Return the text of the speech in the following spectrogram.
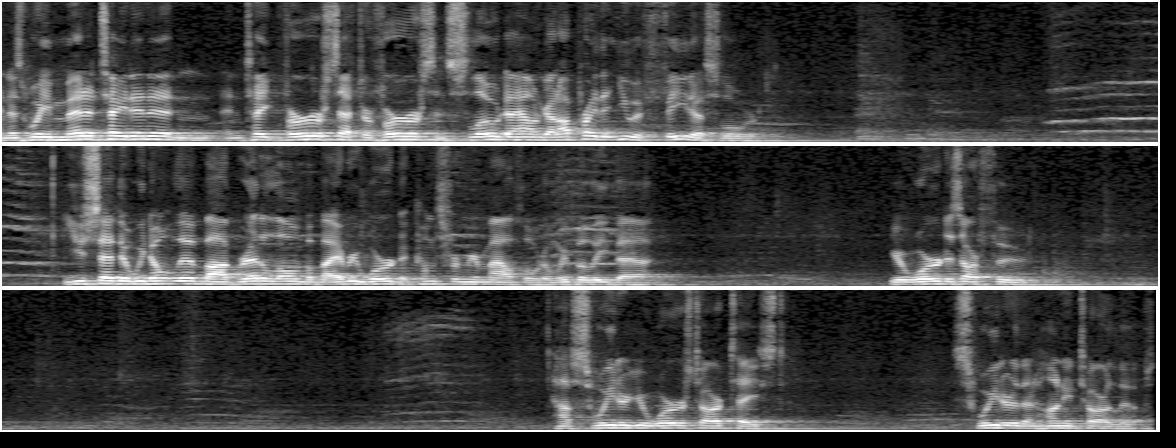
And as we meditate in it and, and take verse after verse and slow down, God, I pray that you would feed us, Lord. You said that we don't live by bread alone, but by every word that comes from your mouth, Lord, and we believe that. Your word is our food. How sweet are your words to our taste, sweeter than honey to our lips.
